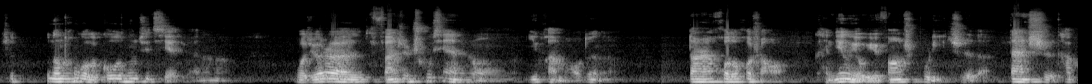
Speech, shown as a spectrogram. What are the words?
是不能通过沟通去解决的呢？我觉着，凡是出现这种医患矛盾的，当然或多或少肯定有一方是不理智的，但是他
